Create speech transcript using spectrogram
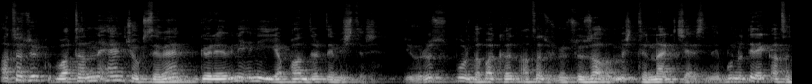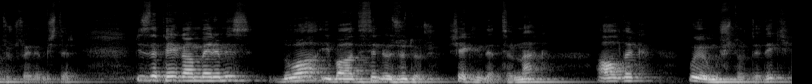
Atatürk vatanını en çok seven, görevini en iyi yapandır demiştir diyoruz. Burada bakın Atatürk'ün sözü alınmış tırnak içerisinde. Bunu direkt Atatürk söylemiştir. Biz de peygamberimiz dua ibadetin özüdür şeklinde tırnak aldık, buyurmuştur dedik.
